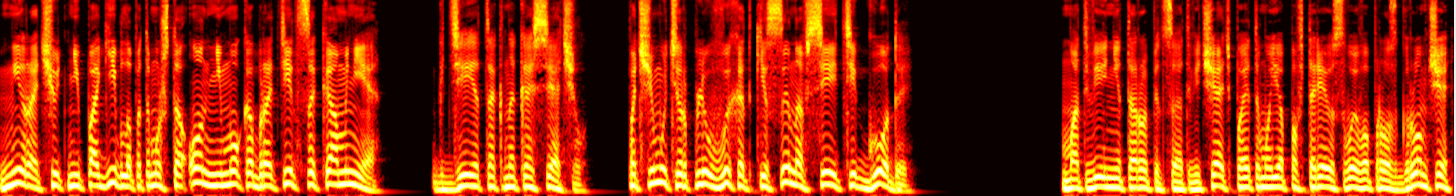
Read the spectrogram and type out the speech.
Мира чуть не погибла, потому что он не мог обратиться ко мне. Где я так накосячил? Почему терплю выходки сына все эти годы? Матвей не торопится отвечать, поэтому я повторяю свой вопрос громче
